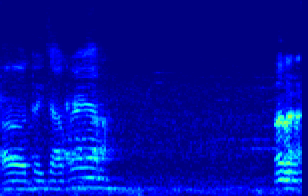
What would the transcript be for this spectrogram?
ờ, thầy chào các em. Vâng ạ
